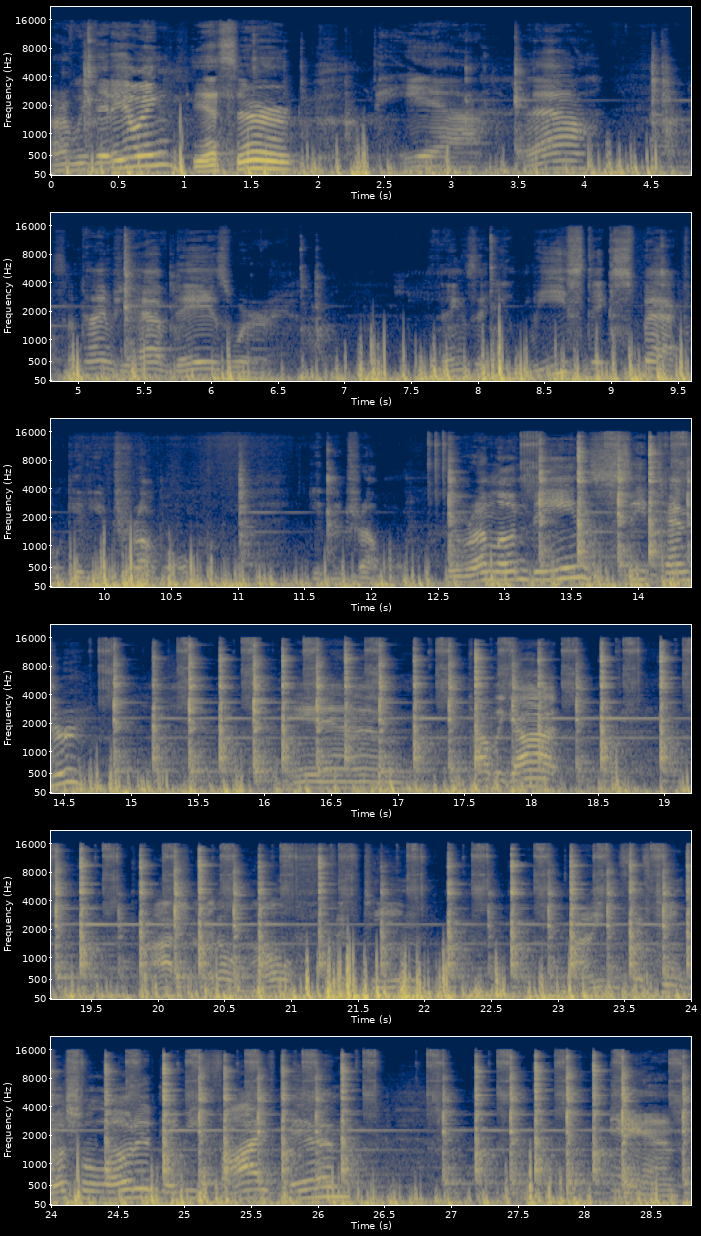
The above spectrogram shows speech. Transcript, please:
Are we videoing? Yes, sir. Yeah. Well, sometimes you have days where things that you least expect will give you trouble. Trouble. We were unloading beans, seed tender, and probably got, gosh, I don't know, 15, not even 15 bushel loaded, maybe 5, 10. And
